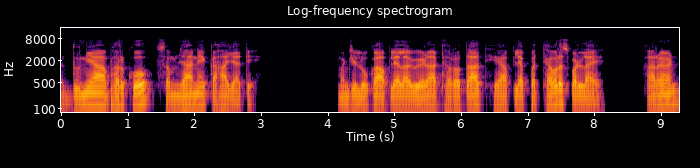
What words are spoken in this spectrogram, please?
दुनिया भर को समझाने कहा जाते. म्हणजे लोक आपल्याला वेळा ठरवतात हे आपल्या पथ्यावरच पडलं आहे. कारण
